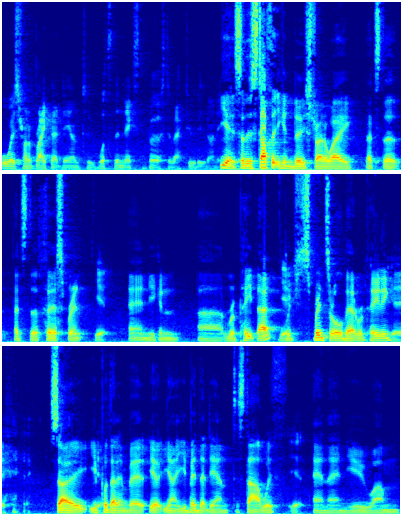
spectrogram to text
always trying to break that down to what's the next burst of activity that I need. Yeah, so there's stuff that you can do straight away. That's the that's the first sprint, Yeah. and you can uh, repeat that. Yeah. Which sprints are all about repeating. Yeah. So you put that in bed. You, you know, you bed that down to start with, Yeah. and then you um,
